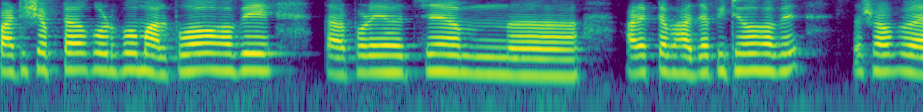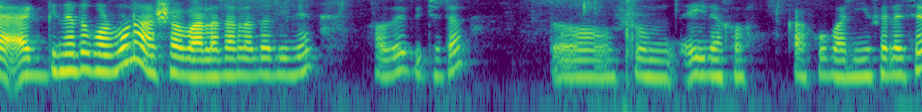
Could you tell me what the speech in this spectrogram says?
পাটিসাপটাও করব, মালপোয়াও হবে, তারপরে হচ্ছে আরেকটা ভাজা পিঠেও হবে। তো সব একদিনে তো করব না, সব আলাদা আলাদা দিনে হবে পিঠেটা। তো এই দেখো, কাকু বানিয়ে ফেলেছে।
